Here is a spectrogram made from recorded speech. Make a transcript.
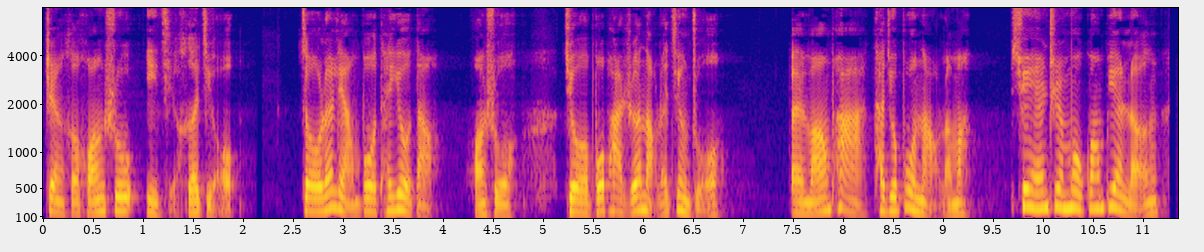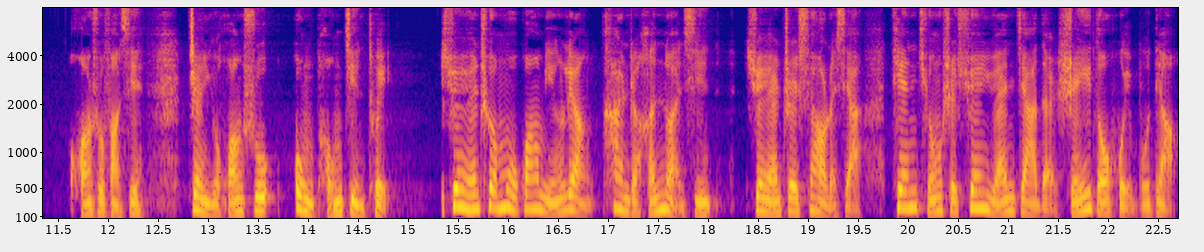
朕和皇叔一起喝酒。”走了两步，他又道：“皇叔，就不怕惹恼了靖主？本王怕他就不恼了吗？”轩辕志目光变冷：“皇叔放心，朕与皇叔共同进退。”轩辕彻目光明亮，看着很暖心。轩辕志笑了下，天穹是轩辕家的，谁都毁不掉。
